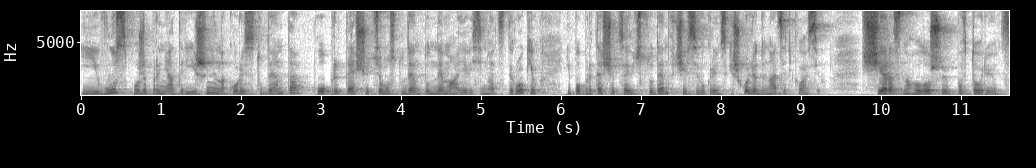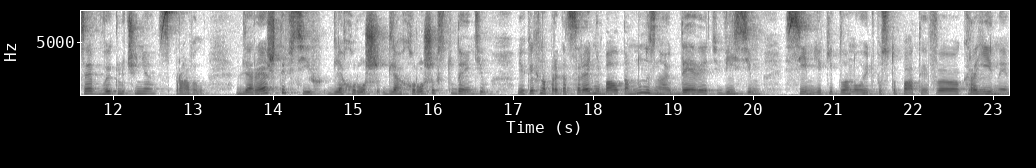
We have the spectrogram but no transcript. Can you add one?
І ВУЗ може прийняти рішення на користь студента, попри те, що цьому студенту немає 18 років, і попри те, що цей студент вчився в українській школі 11 класів. Ще раз наголошую, повторюю, це виключення з правил. Для решти всіх, для, хорош, для хороших студентів, в яких, наприклад, середній бал там, ну не знаю, 9, 8, 7, які планують поступати в країни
